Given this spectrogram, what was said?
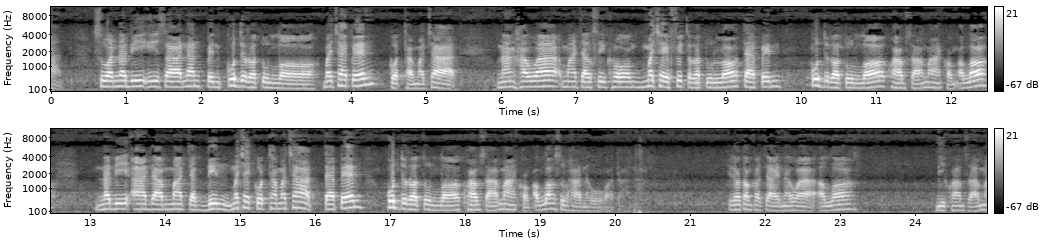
าติ ส่วนนบีอีสานั้นเป็นกุดรตุลลอไม่ใช่เป็นกฎธรรมชาติ นางฮาวะมาจากสีโครงไม่ใช่ฟิตรตุลลอแต่เป็นกุดรตุลลอความสามารถของอัลลอฮ์นบีอาดัมมาจากดิน ไม่ใช่กฎธรรมชาติ แต่เป็นกุดรตุลลอความสามารถของอัลลอฮ์สุบฮานาหูวาตาพี่เราต้องเข้าใจนะว่าอัลลอฮ์มีความสาม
